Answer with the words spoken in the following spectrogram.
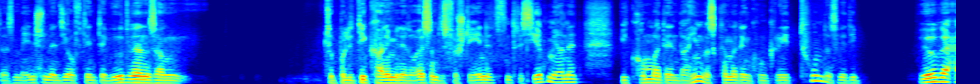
dass Menschen, wenn sie oft interviewt werden, sagen, zur Politik kann ich mich nicht äußern, das verstehen, das interessiert mich ja nicht. Wie kommen wir denn dahin? Was können wir denn konkret tun, dass wir die Bürger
